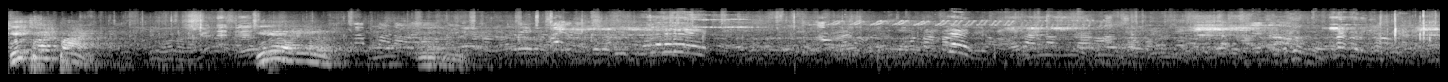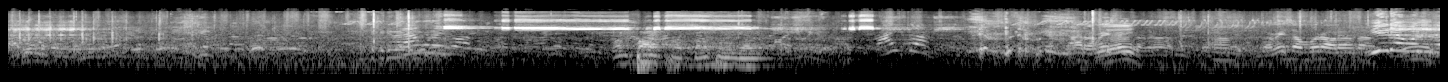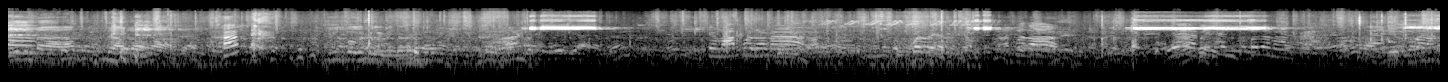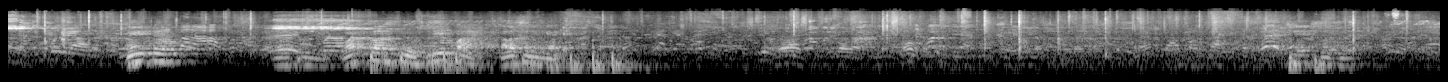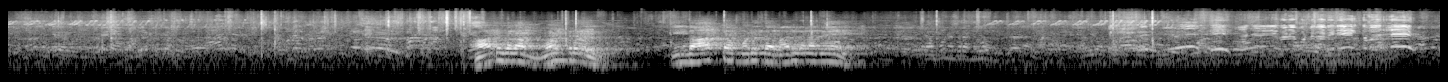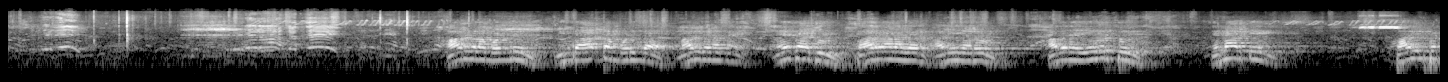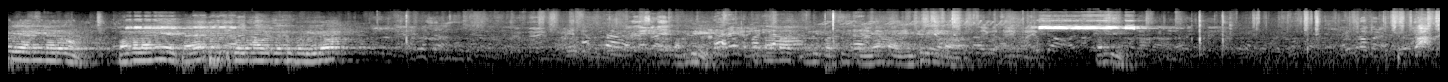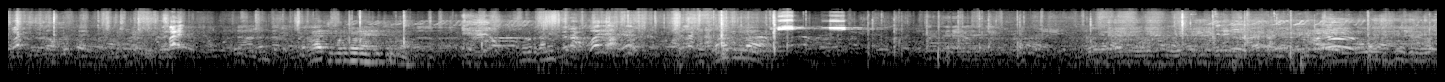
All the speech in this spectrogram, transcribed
Each one point இரு அணிகளும். ஒரு புள்ளி. One point for Kalasalingam video ஓடுறா மீண்டும் one plus two three point Kalasalingam. ஆடுகளம் ஒன்று. இந்த ஆட்டம் முடிந்த மறுகணமே. ஆடுகளம் ஒன்றில் இந்த ஆட்டம் முடிந்த மறுகணமே நேதாஜி சாரதாநகர் அணியினரும் அதனை எதிர்த்து என்ஆர்டின் சாயல்பட்டி அணியினரும் தங்கள் அணியை தயார்படுத்திக் கொள்ளுமாறு கேட்டுக்கொள்கிறோம். தம்பி தம்பி. முடிஞ்சவனை முடிஞ்சவன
